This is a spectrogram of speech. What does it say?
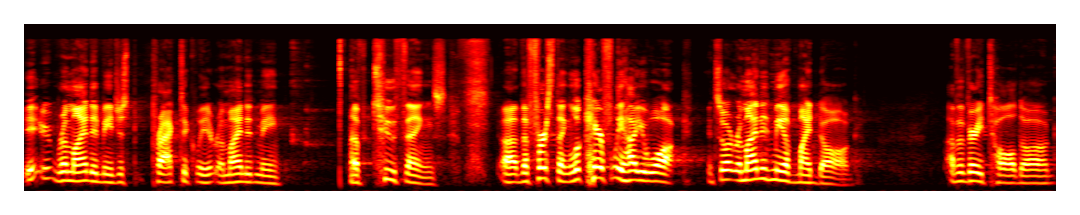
It, it reminded me, just practically, it reminded me of two things. Uh, the first thing, look carefully how you walk. And so it reminded me of my dog. I have a very tall dog.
